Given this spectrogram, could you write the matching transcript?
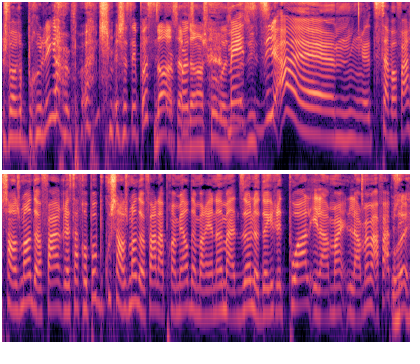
je vais brûler un punch, mais je sais pas si Non, ça me dérange pas, vas-y, Mais tu dis, ah, euh, ça va faire changement de faire, ça fera pas beaucoup changement de faire la première de Mariana Mazza, le degré de poil et la, même la même affaire. Ouais.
